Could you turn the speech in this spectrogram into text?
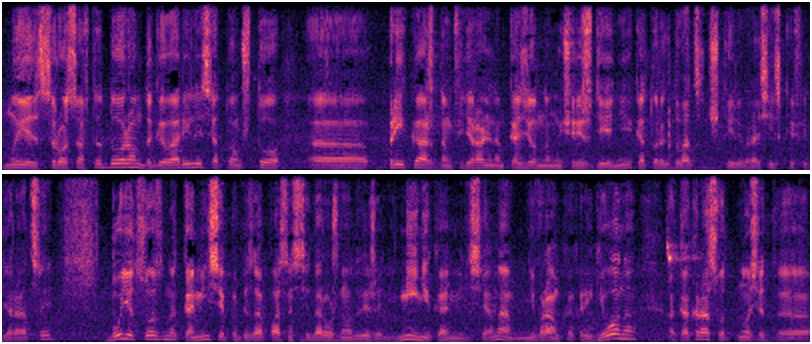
мы с Росавтодором договорились о том, что э, при каждом федеральном казенном учреждении, которых 24 в Российской Федерации, будет создана комиссия по безопасности дорожного движения. Мини-комиссия. Она не в рамках региона, а как раз вот носит э,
